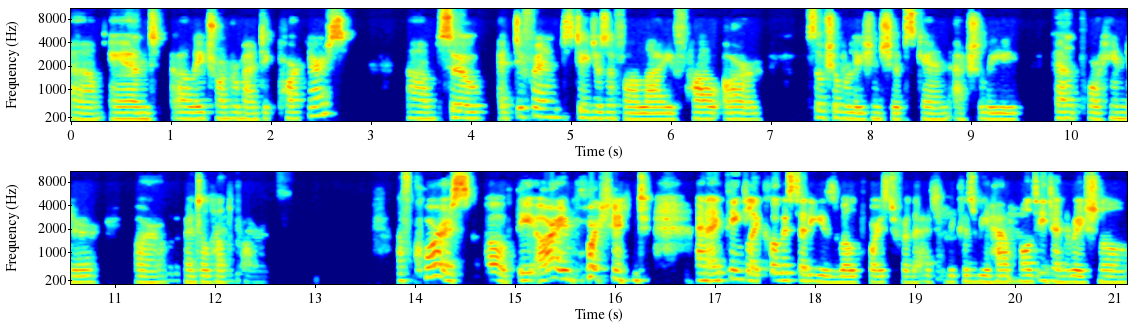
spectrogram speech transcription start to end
um, and uh, later on romantic partners. Um, so at different stages of our life how our social relationships can actually help or hinder our mental health problems of course. Oh they are important. And i think like COGA study is well poised for that because we have multi-generational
